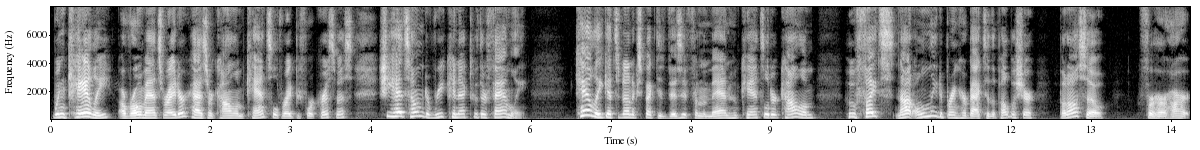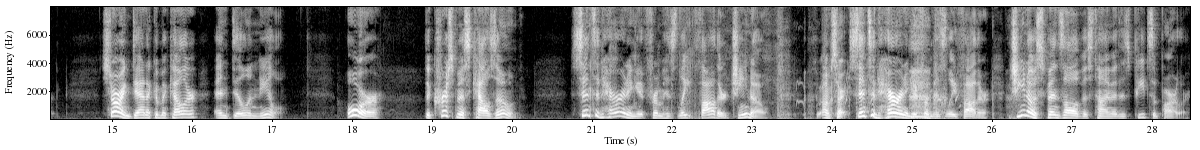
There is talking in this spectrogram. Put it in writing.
When Kaylee, a romance writer, has her column canceled right before Christmas, she heads home to reconnect with her family. Kaylee gets an unexpected visit from the man who canceled her column, who fights not only to bring her back to the publisher, but also for her heart. Starring Danica McKellar and Dylan Neal. Or The Christmas Calzone. Since inheriting it from his late father, Gino, I'm sorry, since inheriting it from his late father, Gino spends all of his time at his pizza parlor.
